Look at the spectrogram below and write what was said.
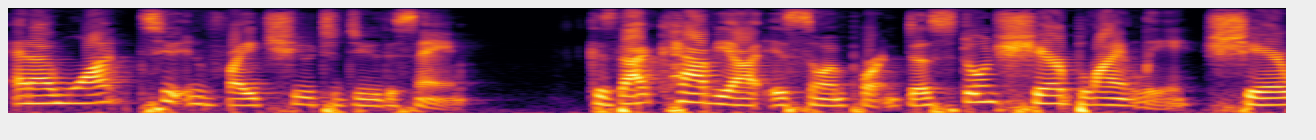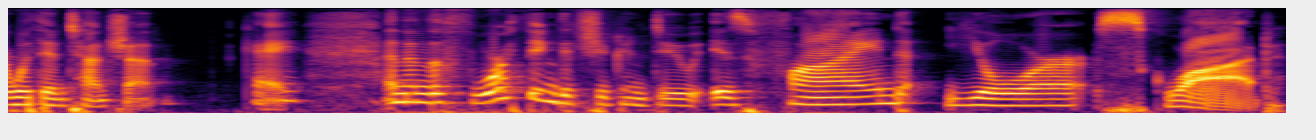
and I want to invite you to do the same. Because that caveat is so important. Just don't share blindly. Share with intention. Okay? And then the fourth thing that you can do is find your squad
